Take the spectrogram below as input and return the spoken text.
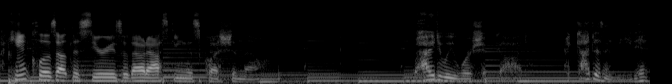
I can't close out this series without asking this question, though. Why do we worship God? Right? God doesn't need it.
